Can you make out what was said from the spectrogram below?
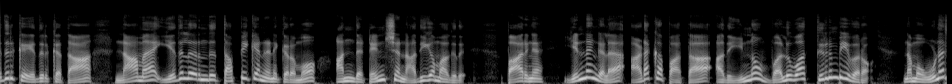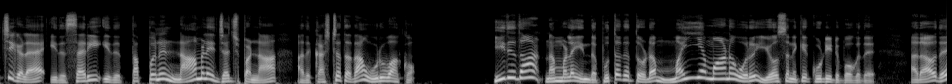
எதிர்க்க எதிர்க்கத்தான் நாம எதுல இருந்து தப்பிக்க நினைக்கிறோமோ அந்த டென்ஷன் அதிகமாகுது. பாருங்க எண்ணங்களை அடக்க பார்த்தா அது இன்னும் வலுவா திரும்பி வரும். நம்ம உணர்ச்சிகளை இது சரி இது தப்புன்னு நாமளே ஜட்ஜ் பண்ணா அது கஷ்டத்தை தான் உருவாக்கும். இதுதான் நம்மள இந்த புத்தகத்தோட மையமான ஒரு யோசனைக்கு கூட்டிட்டு போகுது. அதாவது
